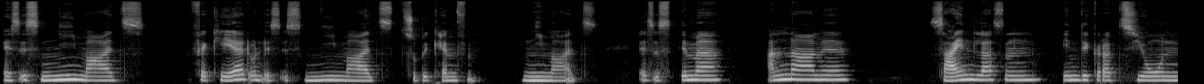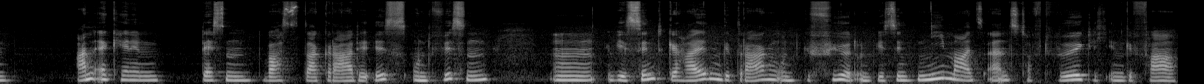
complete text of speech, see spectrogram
es ist niemals verkehrt und es ist niemals zu bekämpfen. Niemals. Es ist immer Annahme, sein lassen, Integration, Anerkennen dessen, was da gerade ist und wissen, mm, wir sind gehalten, getragen und geführt und wir sind niemals ernsthaft wirklich in Gefahr,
